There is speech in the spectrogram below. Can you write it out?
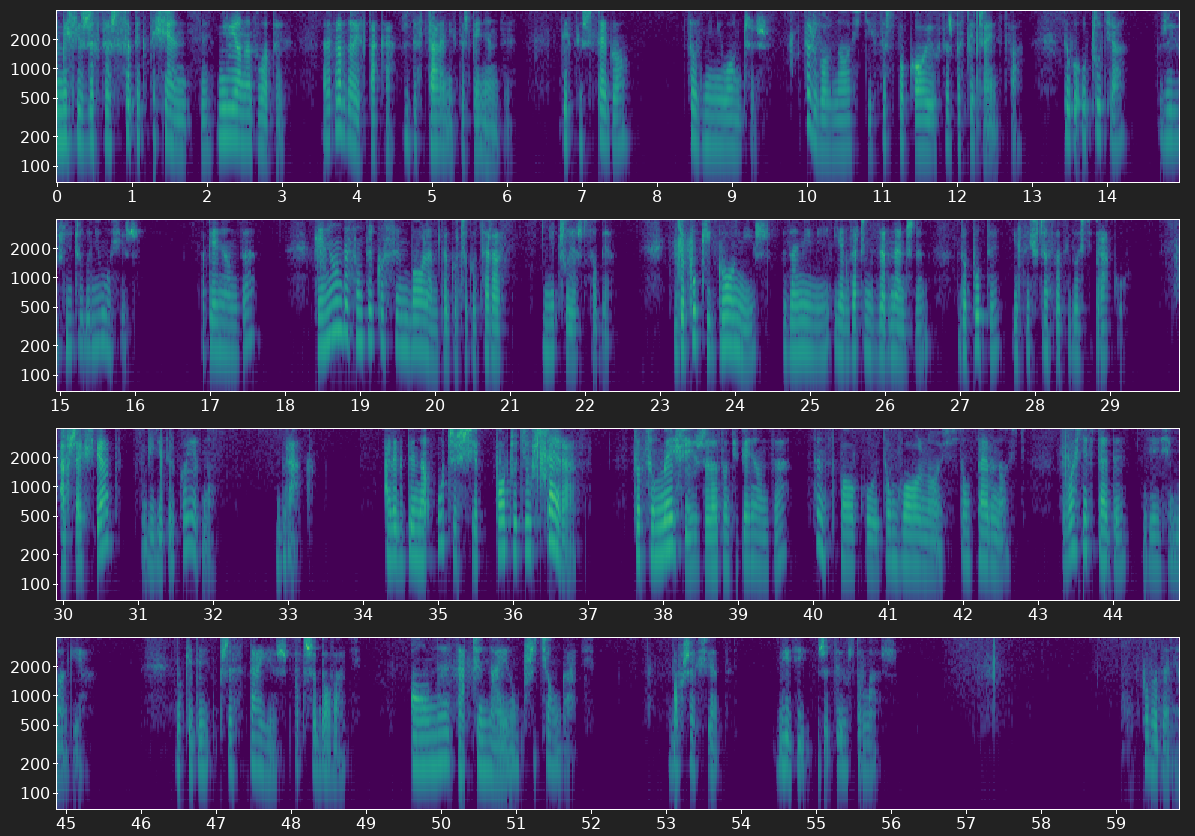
ty myślisz, że chcesz setek tysięcy, miliona złotych, ale prawda jest taka, że ty wcale nie chcesz pieniędzy. Ty chcesz tego, co z nimi łączysz. Chcesz wolności, chcesz spokoju, chcesz bezpieczeństwa, tego uczucia, że już niczego nie musisz. A pieniądze? Pieniądze są tylko symbolem tego, czego teraz nie czujesz w sobie. I dopóki gonisz za nimi jak za czymś zewnętrznym, dopóty jesteś w częstotliwości braku. A wszechświat widzi tylko jedno brak. Ale gdy nauczysz się poczuć już teraz to, co myślisz, że dadzą ci pieniądze, ten spokój, tą wolność, tą pewność, to właśnie wtedy dzieje się magia. Bo kiedy przestajesz potrzebować, one zaczynają przyciągać. Bo wszechświat widzi, że ty już to masz. Powodzenia.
